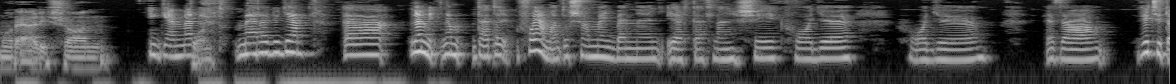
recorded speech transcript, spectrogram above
morálisan. Igen, mert, pont. mert hogy ugye uh, nem, nem, tehát hogy folyamatosan megy benne egy értetlenség, hogy, hogy ez a kicsit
